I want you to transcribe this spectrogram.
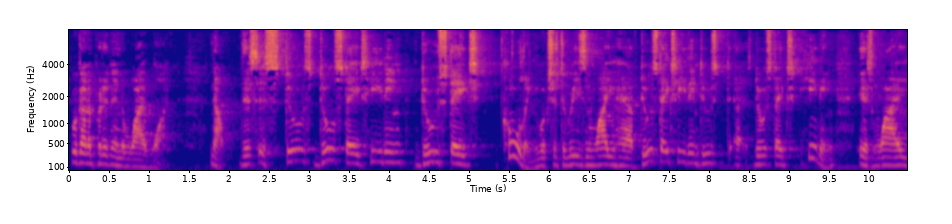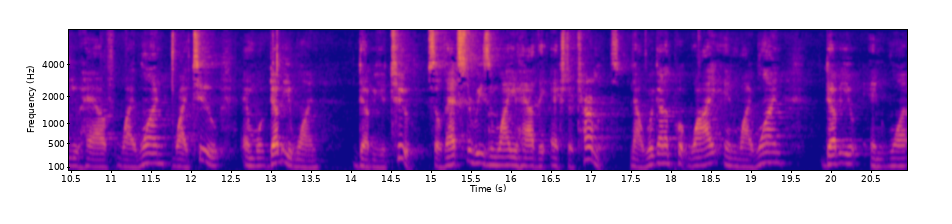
we're going to put it into Y1. Now, this is dual stage heating, dual stage cooling, which is the reason why you have dual stage heating, dual, uh, dual stage heating is why you have Y1, Y2, and W1, W2. So that's the reason why you have the extra terminals. Now we're going to put Y in Y1, W in one,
